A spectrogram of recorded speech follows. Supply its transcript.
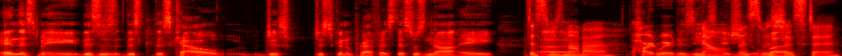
and this may. This is this this cow. Just just going to preface. This was not a This was uh, not a hardware disease no. issue. This was just a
